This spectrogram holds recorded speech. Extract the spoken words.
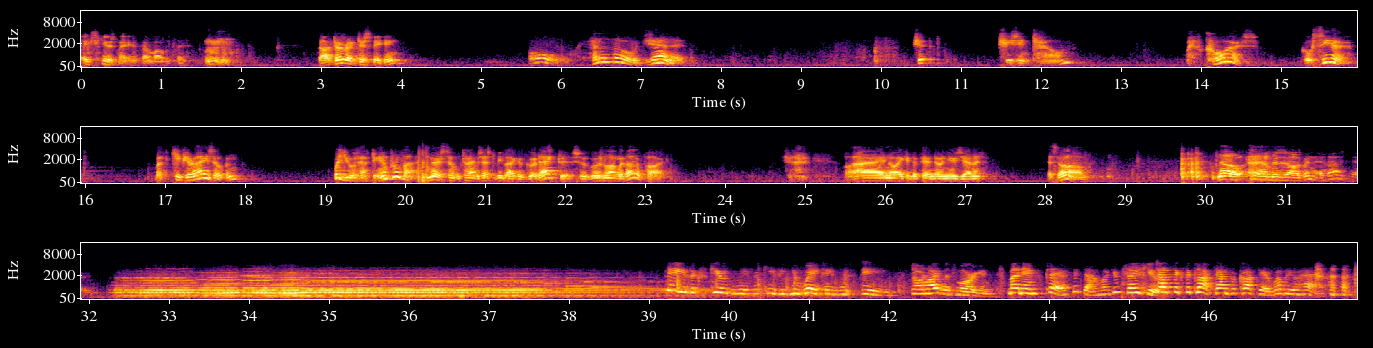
Excuse me for a moment, please. Dr. Richter speaking. Oh, hello, Janet. She, she's in town? Why, of course. Go see her. But keep your eyes open. Well, you'll have to improvise. A nurse sometimes has to be like a good actress who goes along without a part. Oh, I know I can depend on you, Janet. So long. Now, Mrs. Osborne, as I was saying... keeping you waiting, Miss Dean. It's all right, Miss Morgan. My name's Claire. Sit down, won't you? Thank you. Just six o'clock. Time for cocktail. What will you have?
